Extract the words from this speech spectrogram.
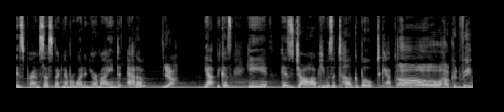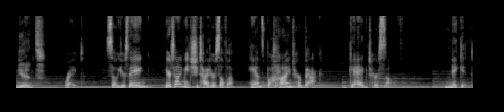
Is prime suspect number one in your mind Adam? Yeah. Yeah, because he, his job, he was a tugboat captain. Oh, how convenient. Right. So you're saying, you're telling me she tied herself up, hands behind her back, gagged herself, naked,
